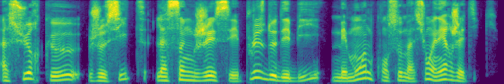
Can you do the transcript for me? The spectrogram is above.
assure que, je cite, la 5G c'est plus de débit mais moins de consommation énergétique.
